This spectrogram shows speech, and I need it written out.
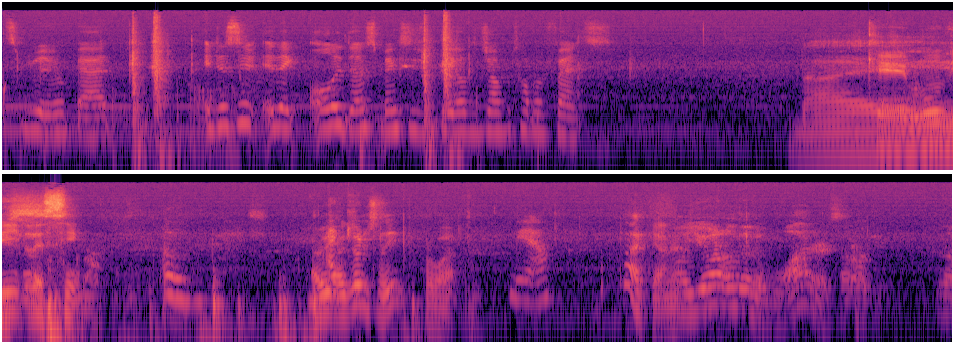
It's really bad. It doesn't. It, like all it does makes you be able to jump on top of a fence. Nice. Okay, movie. Let's see. Oh, Are we, I are we going to sleep or what? Yeah. God damn Oh, you are under the water. So no,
